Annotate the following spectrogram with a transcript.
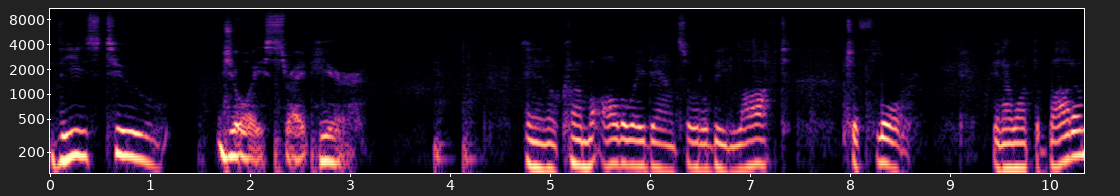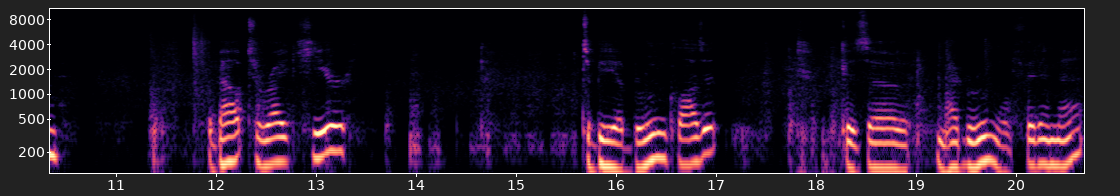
these two joists right here. And it'll come all the way down. So it'll be loft to floor. And I want the bottom about to right here to be a broom closet because uh, my broom will fit in that.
